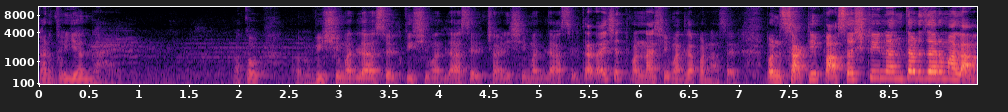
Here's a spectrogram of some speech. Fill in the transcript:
कारण तो यंग आहे. मग तो वीशी असेल तीशी मधला असेल चाळीशीमधला असेल कदाचित पन्नाशीमधला पण असेल. पण साठी पासष्टी नंतर जर मला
